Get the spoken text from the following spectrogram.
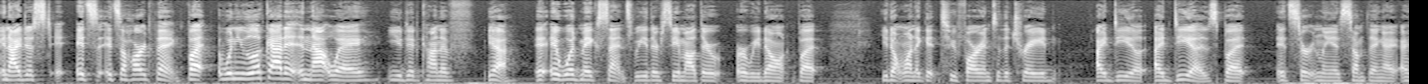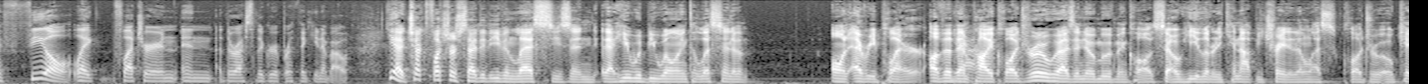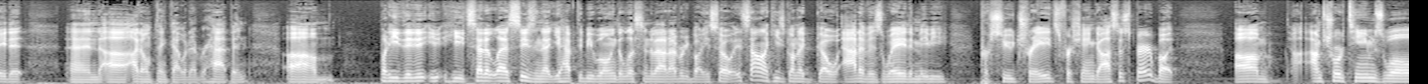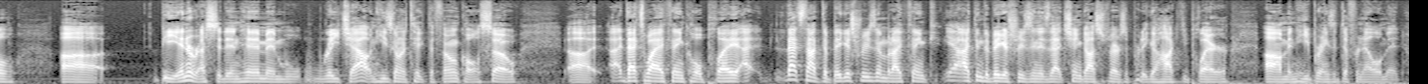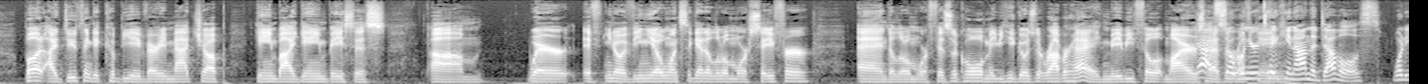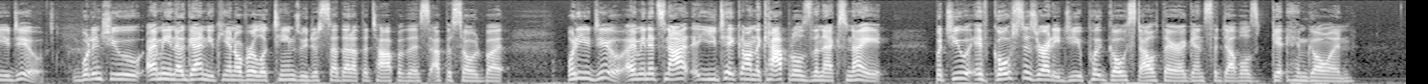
and I just it's it's a hard thing. But when you look at it in that way, you did kind of yeah, it, it would make sense. We either see him out there or we don't. But you don't want to get too far into the trade idea ideas. But it certainly is something I, I feel like Fletcher and, and the rest of the group are thinking about. Yeah, Chuck Fletcher said it even last season that he would be willing to listen to on every player, other than Yeah. probably Claude Giroux, who has a no movement clause. So he literally cannot be traded unless Claude Giroux okayed it, and uh, I don't think that would ever happen. Um, but he did. He said it last season that you have to be willing to listen about everybody. So it's not like he's going to go out of his way to maybe pursue trades for Shane Gostisbehere, but um, I'm sure teams will uh, be interested in him and will reach out, and he's going to take the phone call. So uh, that's why I think he'll play. I, that's not the biggest reason, but I think Yeah. I think the biggest reason is that Shane Gostisbehere is a pretty good hockey player, um, and he brings a different element. But I do think it could be a very matchup, game by game basis, um, where if you know if Vigneault wants to get a little more safer and a little more physical, maybe he goes with Robert Hagg. Maybe Philip Myers Yeah. has a So when you're game. taking on the Devils, what do you do? Wouldn't you? I mean, again, you can't overlook teams. We just said that at the top of this episode, but what do you do? I mean, it's not you take on the Capitals the next night, but you if Ghost is ready, do you put Ghost out there against the Devils, get him going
